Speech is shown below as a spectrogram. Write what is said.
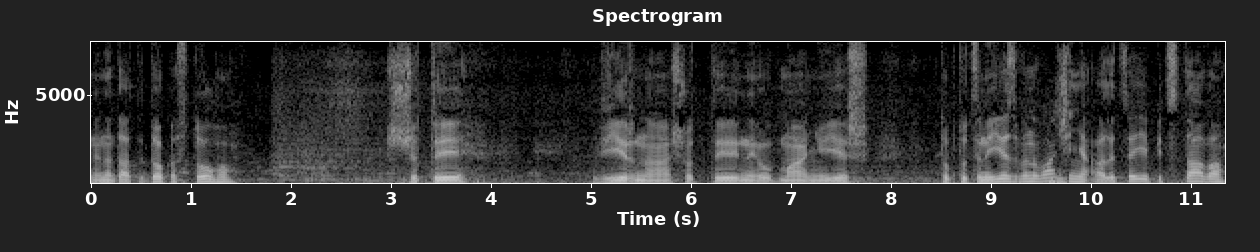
не надати доказ того, що ти вірна, що ти не обманюєш. Тобто це не є звинувачення, але це є підстава.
